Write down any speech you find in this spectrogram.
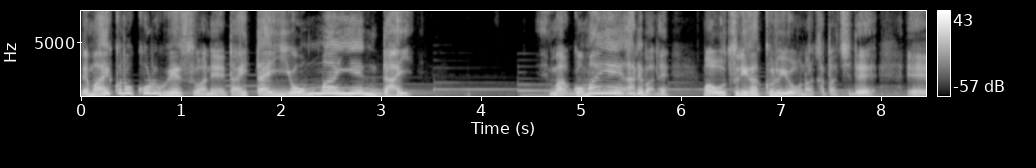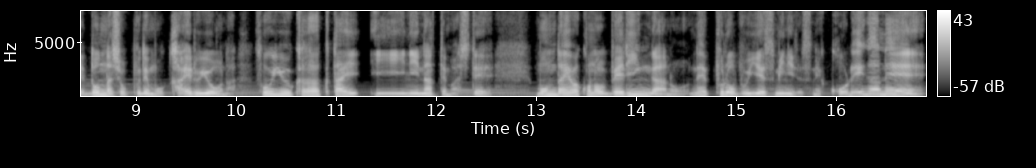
でマイクロコルグ S はねだいたい4万円台まあ5万円あればねまあ、お釣りが来るような形で、えー、どんなショップでも買えるようなそういう価格帯になってまして問題はこのベリンガーのねプロ VS ミニですねこれがね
